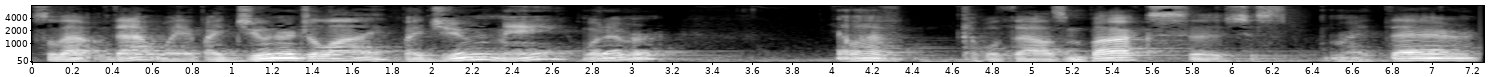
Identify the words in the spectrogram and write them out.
So that, that way, by June or July, by June, May, whatever, you'll have a couple thousand bucks. It's just right there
